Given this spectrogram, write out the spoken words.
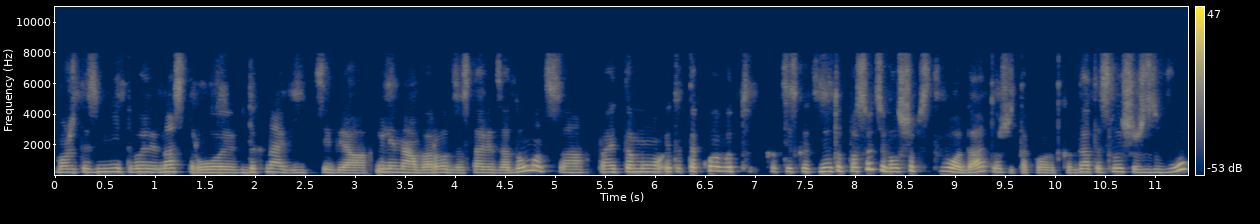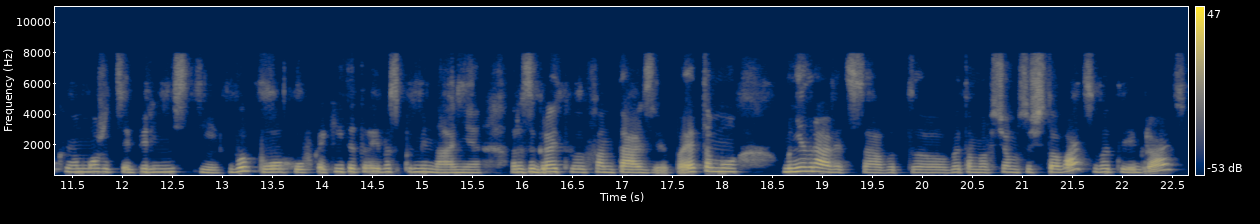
может изменить твой настрой, вдохновить тебя или наоборот заставить задуматься. Поэтому это такой вот, как тебе сказать, ну это по сути волшебство, да, тоже такое вот, когда ты слышишь звук, и он может тебя перенести в эпоху, в какие-то твои воспоминания, разыграть твою фантазию. Поэтому мне нравится вот э, в этом во всем существовать, в это играть.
